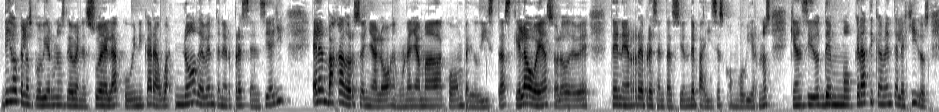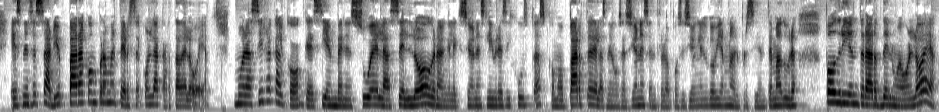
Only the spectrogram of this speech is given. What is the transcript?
dijo que los gobiernos de Venezuela, Cuba y Nicaragua no deben tener presencia allí. El embajador señaló en una llamada con periodistas que la OEA solo debe tener representación de países con gobiernos que han sido democráticamente elegidos. Es necesario para comprometerse con la Carta de la OEA. Morasí recalcó que si en Venezuela se logran elecciones libres y justas como parte de las negociaciones entre la oposición y el gobierno del presidente Maduro, podría entrar de nuevo en la OEA.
